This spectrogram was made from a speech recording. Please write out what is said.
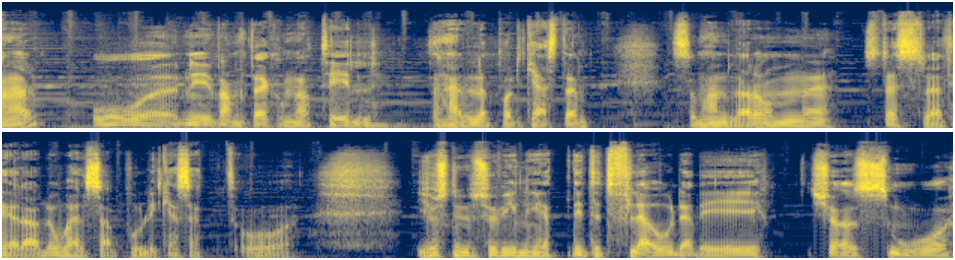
var här. Och eh, ni är varmt välkomna till den här lilla podcasten som handlar om eh, stressrelaterad ohälsa på olika sätt. Och just nu så är vi inne i ett litet flow där vi kör små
